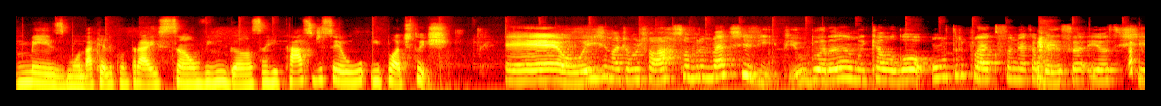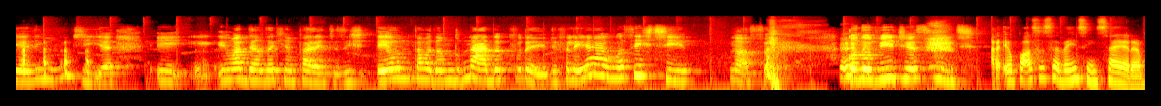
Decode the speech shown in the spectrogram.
mesmo, daquele com traição, vingança, ricaço de Seul e plot twist. É, hoje nós vamos falar sobre o Match VIP, o dorama que alugou um triplex na minha cabeça e eu assisti ele em um dia. E, e um adendo aqui, um parênteses, eu não tava dando nada por ele. Eu falei, ah, eu vou assistir. Nossa, quando eu vi, dia seguinte. Cara, eu posso ser bem sincera,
